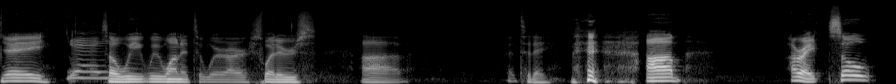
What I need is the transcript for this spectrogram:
Yay! Yay! So we we wanted to wear our sweaters uh, today. um, all right. So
